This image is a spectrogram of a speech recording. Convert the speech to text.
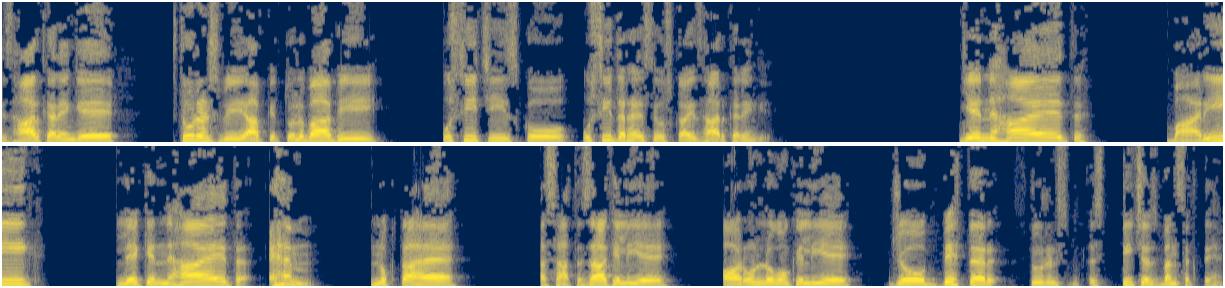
اظہار کریں گے اسٹوڈینٹس بھی آپ کے طلباء بھی اسی چیز کو اسی طرح سے اس کا اظہار کریں گے یہ نہایت باریک لیکن نہایت اہم نقطہ ہے اساتذہ کے لیے اور ان لوگوں کے لیے جو بہتر اسٹوڈینٹس ٹیچرس بن سکتے ہیں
